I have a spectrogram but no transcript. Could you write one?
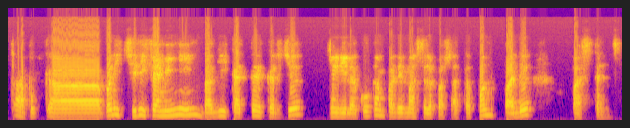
apa, uh, apa ni ciri feminin bagi kata kerja yang dilakukan pada masa lepas ataupun pada past tense.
